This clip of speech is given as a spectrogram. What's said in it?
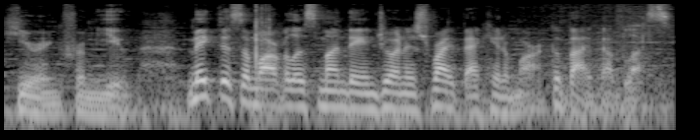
hearing from you. Make this a marvelous Monday and join us right back here tomorrow. Goodbye. God bless.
